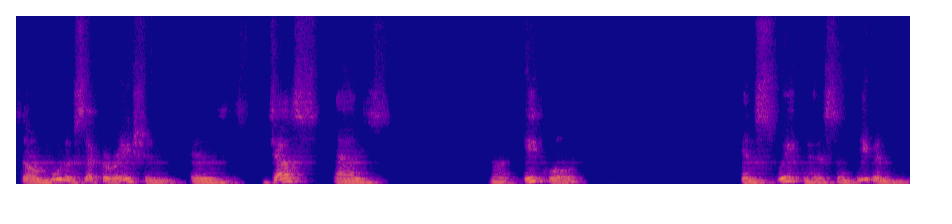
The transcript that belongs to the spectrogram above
So mood of separation is just as uh, equal in sweetness and even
